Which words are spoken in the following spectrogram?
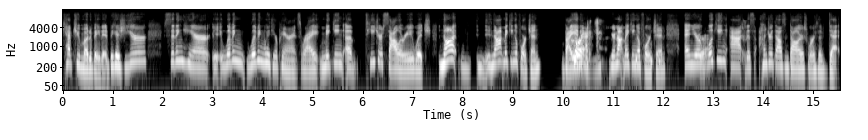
kept you motivated because you're sitting here eh, living living with your parents, right? Making a teacher salary which not not making a fortune, by Correct. any you're not making a fortune and you're Correct. looking at this $100,000 worth of debt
